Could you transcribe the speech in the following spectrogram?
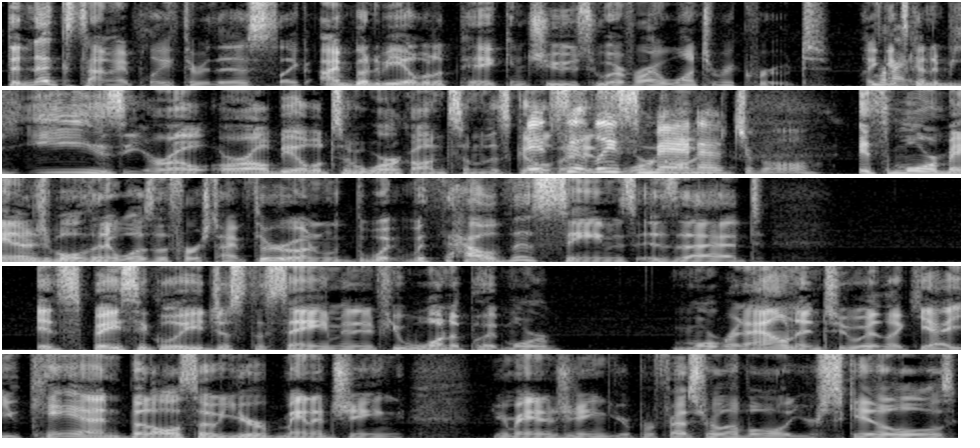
the next time i play through this like i'm going to be able to pick and choose whoever i want to recruit like right. it's going to be easy or I'll, or I'll be able to work on some of the skills it's at least manageable on. it's more manageable than it was the first time through and with, with how this seems is that it's basically just the same and if you want to put more more renown into it, like yeah, you can, but also you're managing you're managing your professor level, your skills,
